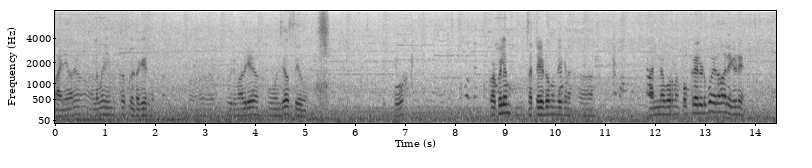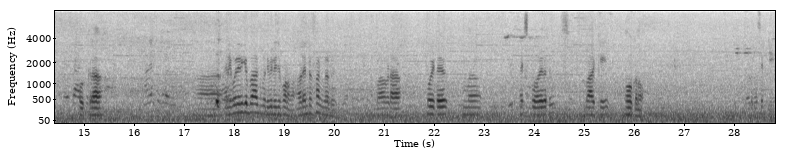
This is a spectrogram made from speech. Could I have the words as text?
പനി പറയുമ്പോൾ നല്ല പനിയും കഫ്കട്ടൊക്കെ ആയിരുന്നു. ഒരുമാതിരി മൂഞ്ചി അവസ്ഥയായിരുന്നു ഇപ്പോൾ കുഴപ്പമില്ല. സെറ്റായിട്ട് വന്നുകൊണ്ടിരിക്കണേ അന്നപൂർണ പൊക്രയിലോട്ട് പോയാലോ ആലോചിക്കണ്ടേ? പൊക്ര എനിക്കൊണ്ട് എനിക്ക് ബാഗ്മതി വില്ലേജ് പോകണം അവിടെ എന്റെ ഫ്രണ്ട് ഉണ്ട്. അപ്പോൾ അവിടെ പോയിട്ട് ഒന്ന് എക്സ്പ്ലോർ ചെയ്തിട്ട് ബാക്കി നോക്കണോ. സിറ്റി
